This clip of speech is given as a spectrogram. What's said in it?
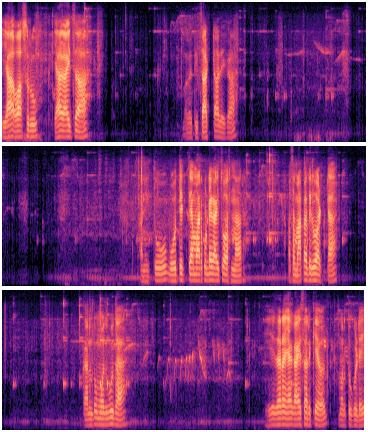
ह्या वासरू ह्या गायचा. बघा ती चाटतात आहे का? आणि तो बहुतेक त्या मारकुट्या गायचो असणार असं माका तरी वाटता. कारण तो मजबूत हा. हे जरा ह्या गायसारखे आहेत मरतुकडे.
